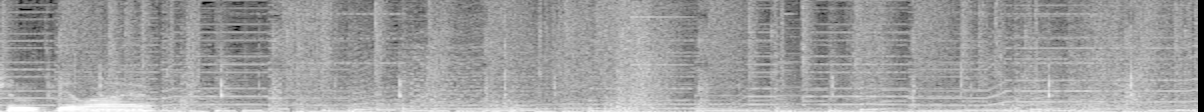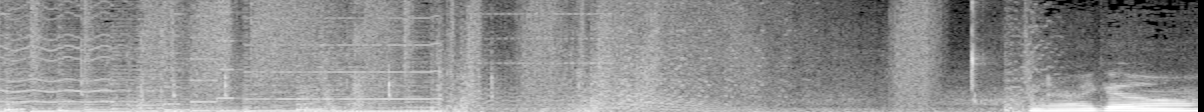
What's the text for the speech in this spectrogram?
Shouldn't be alive. There I go.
